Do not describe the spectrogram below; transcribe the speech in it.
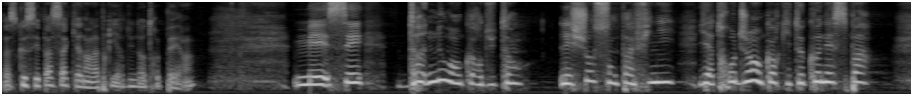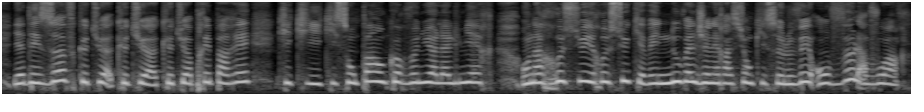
parce que c'est pas ça qu'il y a dans la prière du Notre Père. Hein. Mais c'est Donne-nous encore du temps. Les choses sont pas finies. Il y a trop de gens encore qui te connaissent pas. Il y a des œuvres que tu as, que tu as, que tu as préparées qui, qui, qui sont pas encore venues à la lumière. On a reçu et reçu qu'il y avait une nouvelle génération qui se levait. On veut la voir.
